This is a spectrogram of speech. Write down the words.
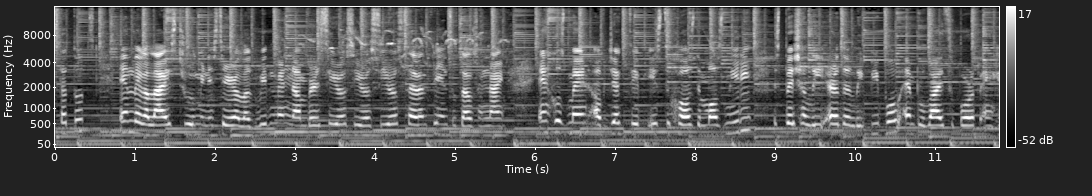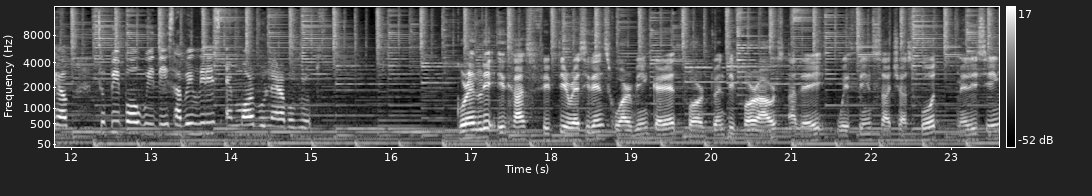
statutes and legalized through Ministerial Agreement number 00017-2009 and whose main objective is to host the most needy, especially elderly people, and provide support and help to people with disabilities and more vulnerable groups. Currently, it has 50 residents who are being cared for 24 hours a day with things such as food, medicine,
